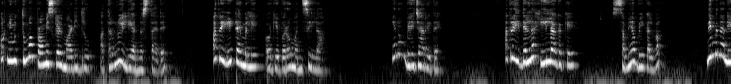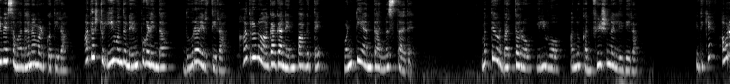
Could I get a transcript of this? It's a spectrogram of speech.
ಅವ್ರು ನಿಮಗೆ ತುಂಬ ಪ್ರಾಮಿಸ್ಗಳು ಮಾಡಿದ್ರು, ಆ ಥರನೂ ಇಲ್ಲಿ ಅನ್ನಿಸ್ತಾ ಇದೆ. ಆದರೆ ಈ ಟೈಮಲ್ಲಿ ಅವ್ರಿಗೆ ಬರೋ ಮನಸ್ಸಿಲ್ಲ ಏನೋ ಬೇಜಾರಿದೆ. ಆದರೆ ಇದೆಲ್ಲ ಹೀಲ್ ಆಗೋಕ್ಕೆ ಸಮಯ ಬೇಕಲ್ವಾ? ನಿಮ್ಮನ್ನು ನೀವೇ ಸಮಾಧಾನ ಮಾಡ್ಕೋತೀರಾ? ಆದಷ್ಟು ಈ ಒಂದು ನೆನಪುಗಳಿಂದ ದೂರ ಇರ್ತೀರಾ? ಆದ್ರೂ ಆಗಾಗ ನೆನಪಾಗುತ್ತೆ. ಒಂಟಿ ಅಂತ ಅನ್ನಿಸ್ತಾ ಇದೆ. ಮತ್ತೆ ಅವ್ರು ಬರ್ತಾರೋ ಇಲ್ವೋ ಅನ್ನೋ ಕನ್ಫ್ಯೂಷನಲ್ಲಿದ್ದೀರಾ ಇದಕ್ಕೆ ಅವರ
